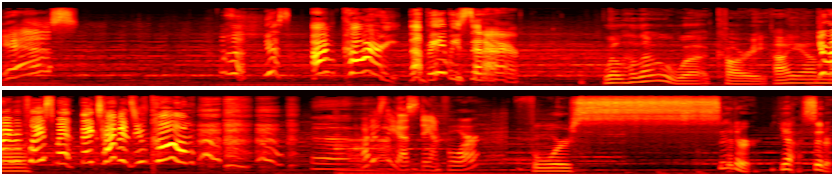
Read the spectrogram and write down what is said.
Yes? Uh, yes, I'm Kari, the babysitter. Well, hello, uh, Kari. I am. You're my uh, replacement. Thanks heavens you've come. what does the S stand for? for sitter. Yeah, sitter.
